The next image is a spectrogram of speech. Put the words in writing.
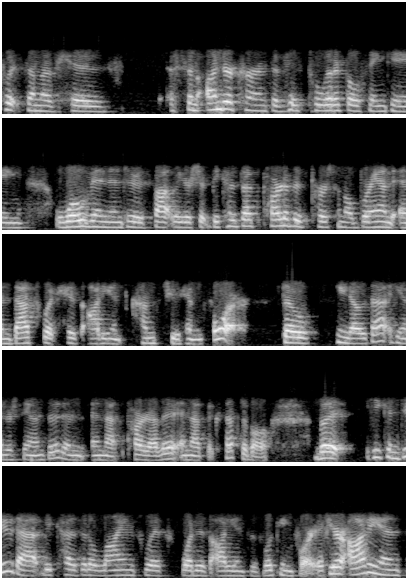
put some of his some undercurrents of his political thinking woven into his thought leadership because that's part of his personal brand and that's what his audience comes to him for. So he knows that, he understands it, and, and that's part of it, and that's acceptable. But he can do that because it aligns with what his audience is looking for. If your audience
